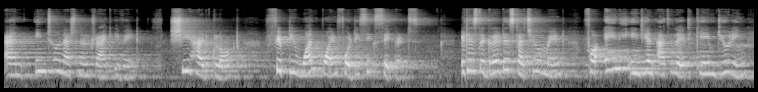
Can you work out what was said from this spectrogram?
an international track event. She had clocked 51.46 seconds. It is the greatest achievement for any Indian athlete came during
